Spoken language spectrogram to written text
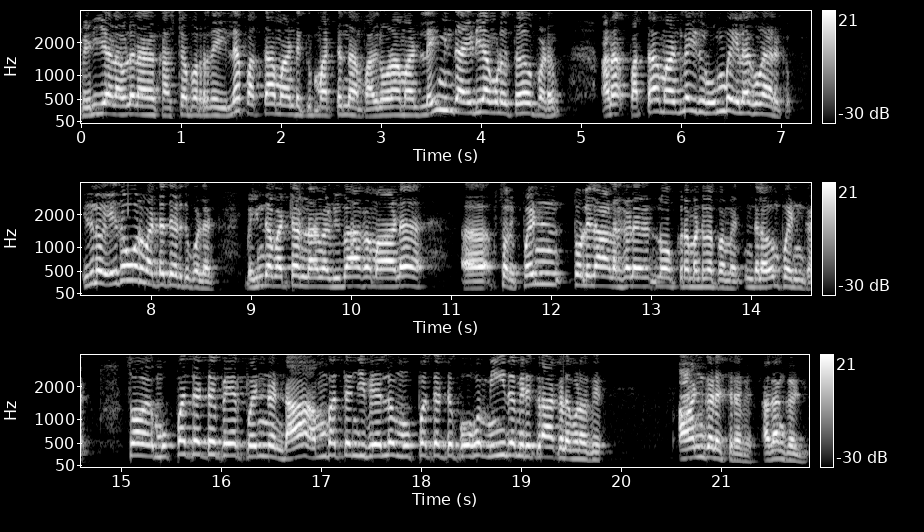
பெரிய அளவில் நாங்கள் கஷ்டப்படுறதே இல்லை. பத்தாம் ஆண்டுக்கு மட்டும்தான். பதினோராம் ஆண்டுலேயும் இந்த ஐடியா உங்களுக்கு தேவைப்படும். ஆனால் பத்தாம் ஆண்டில் இது ரொம்ப இலகுவாக இருக்கும். இதில் ஏதோ ஒரு வட்டத்தை எடுத்துக்கொள்ளேன் இப்போ இந்த வட்டம் நாங்கள் விவாகமான சாரி பெண் தொழிலாளர்களை நோக்கிற மட்டும் வைப்போமே இந்த அளவும் பெண்கள். ஸோ முப்பத்தெட்டு பேர் பெண்ணுண்டா ஐம்பத்தஞ்சு பேரில் முப்பத்தெட்டு போக மீதம் இருக்கிறாக்கள் எவ்வளோ பேர்? ஆண்கள் எத்தனை பேர்? அதான் கேள்வி.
